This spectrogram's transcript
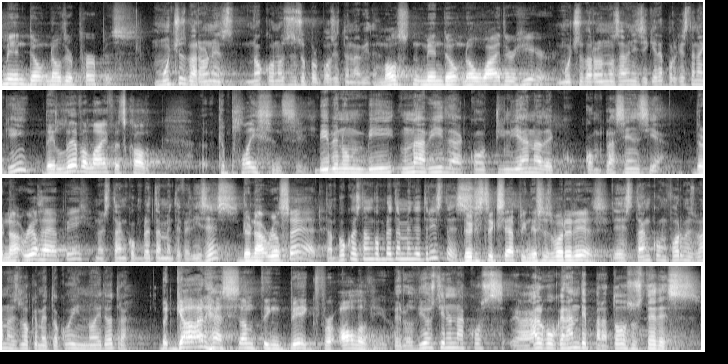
men don't know their purpose. Muchos varones no conocen su propósito en la vida. Most men don't know why they're here. Muchos varones no saben ni siquiera por qué están aquí. They live a life that's called uh, complacency. Viven un vi- una vida cotidiana de complacencia. They're not real happy. No están completamente felices, They're not real sad. tampoco están completamente tristes. They're just accepting this is what it is. Están conformes, bueno, es lo que me tocó y no hay de otra. But God has something big for all of you, Pero Dios tiene una cosa, algo grande para todos ustedes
